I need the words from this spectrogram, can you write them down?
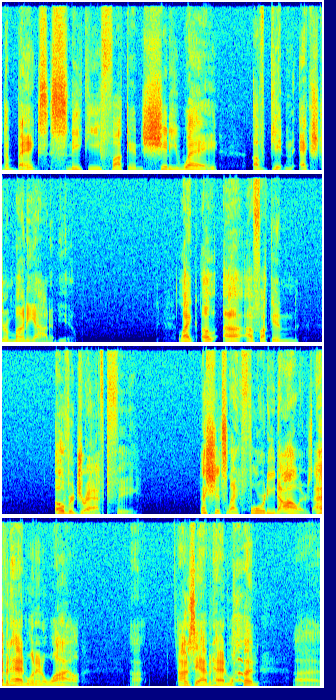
the bank's sneaky fucking shitty way of getting extra money out of you. Like a, a, a fucking overdraft fee. That shit's like forty dollars. I haven't had one in a while. Uh, honestly, I haven't had one uh,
